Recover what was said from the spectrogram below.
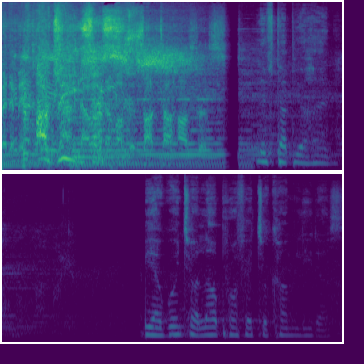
in the name of Jesus. Lift up your hand. We are going to allow Prophet to come lead us.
